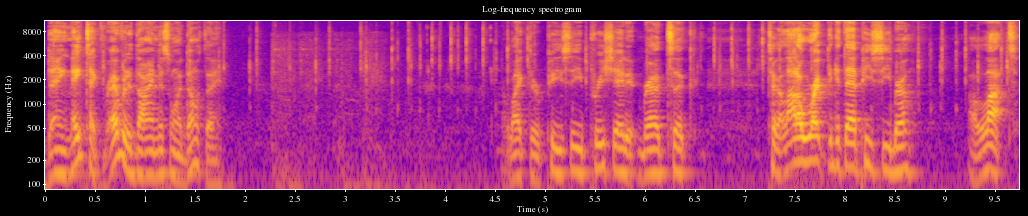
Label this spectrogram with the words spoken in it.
Dang, they take forever to die in this one, don't they? I like their PC. Appreciate it, bro. Took, took a lot of work to get that PC, bro. A lot.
